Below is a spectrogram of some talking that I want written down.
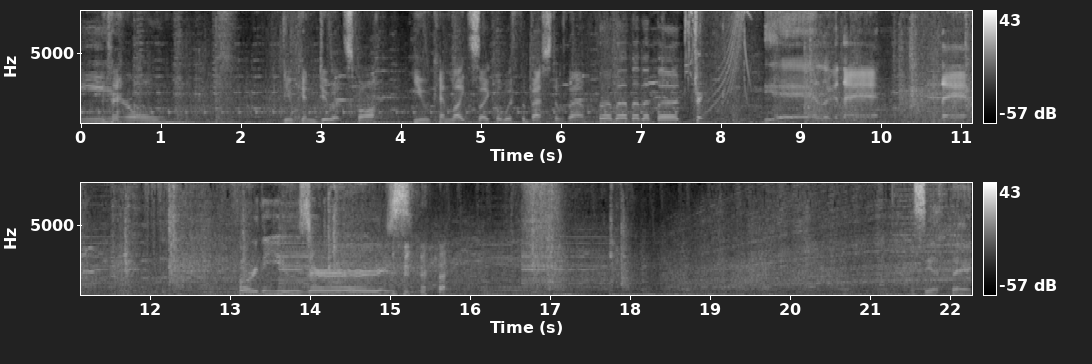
you can do it, Spock. You can light cycle with the best of them. Trick. Yeah, look at that. That. For the users. I see a thing.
